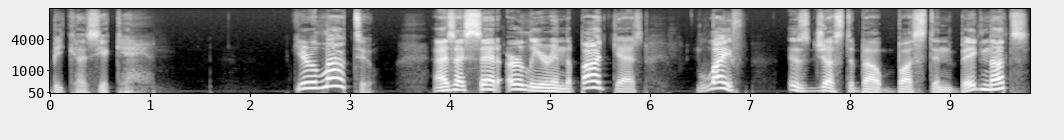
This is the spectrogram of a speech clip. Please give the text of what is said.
because you can. You're allowed to. As I said earlier in the podcast, life is just about busting big nuts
